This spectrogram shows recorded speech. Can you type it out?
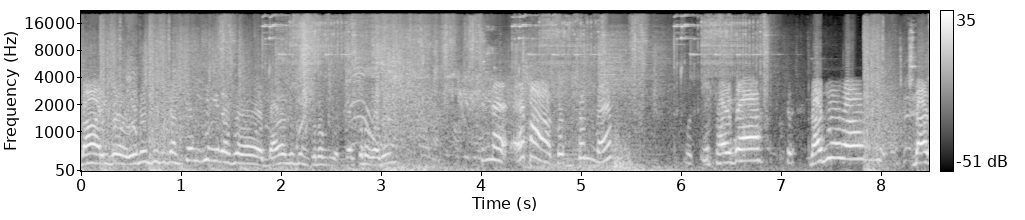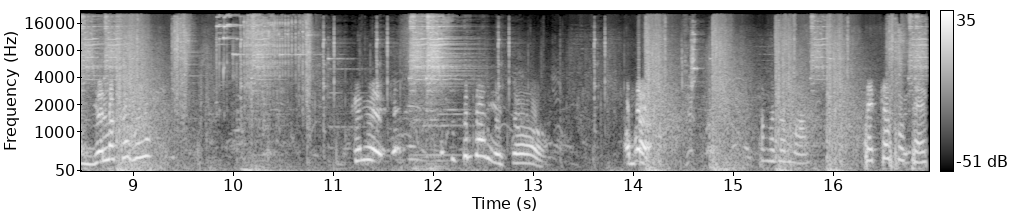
나 이거 얘네들이랑 땡킹이라서 나가기 좀 그러, 그러거든? 근데 에바 높던데? 뭐지? 잘 가. 나중에 나, 나 연락하고. 그, 스페셜이 있어. 어, 뭐야. 잠깐만, 잠깐만. 제꼈어, 제.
